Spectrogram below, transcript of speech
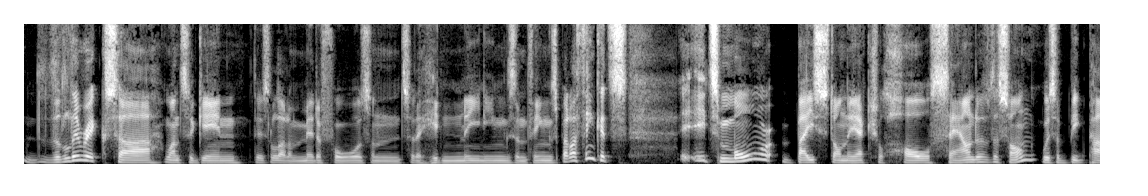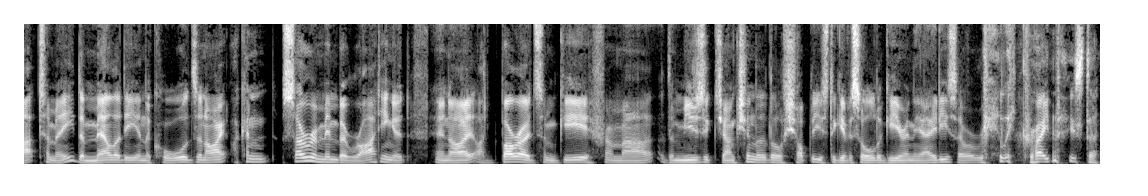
the lyrics are once again there's a lot of metaphors and sort of hidden meanings and things, but I think it's it's more based on the actual whole sound of the song was a big part to me, the melody and the chords, and I, I can so remember writing it. And I, I borrowed some gear from uh, the Music Junction, the little shop that used to give us all the gear in the eighties. They were really great. They used to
